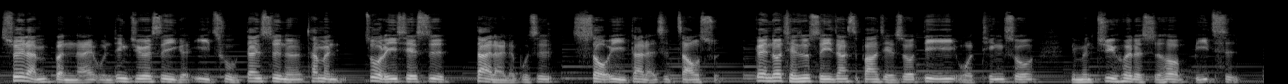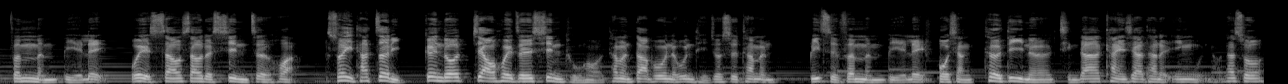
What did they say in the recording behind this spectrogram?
虽然本来稳定聚会是一个益处，但是呢，他们做了一些事带来的不是受益，带来的是遭损。哥林多前书十一章十八节说：“第一，我听说你们聚会的时候彼此分门别类，我也稍稍的信这话。所以他这里更多教会这些信徒哈，他们大部分的问题就是他们彼此分门别类。我想特地呢，请大家看一下他的英文。他说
